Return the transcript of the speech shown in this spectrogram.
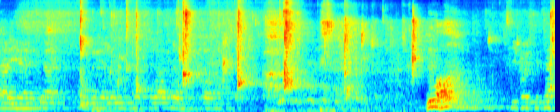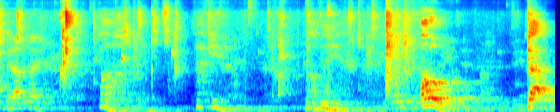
Oh, yeah, yeah. I'm to leave that You are? You're supposed to test it out now. Oh, fuck you. Oh, mate. Oh! Gar-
